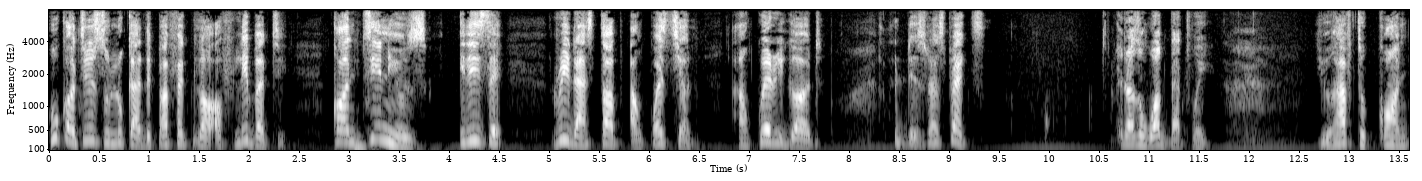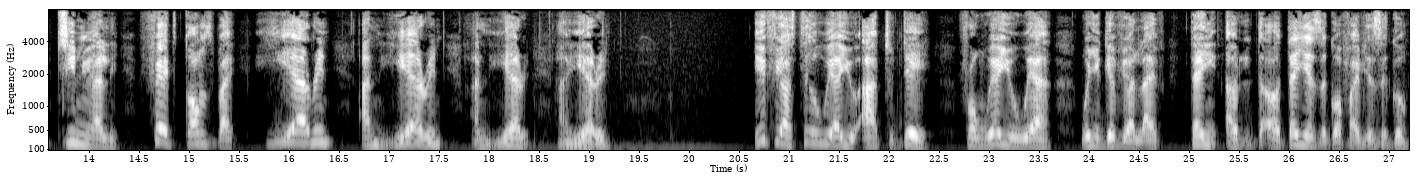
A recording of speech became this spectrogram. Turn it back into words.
Who continues to look at the perfect law of liberty? Continues. It is a read and stop and question and query God disrespect. It doesn't work that way. You have to continually. Faith comes by hearing and hearing and hearing and hearing. If you are still where you are today, from where you were when you gave your life 10, uh, 10 years ago, 5 years ago,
